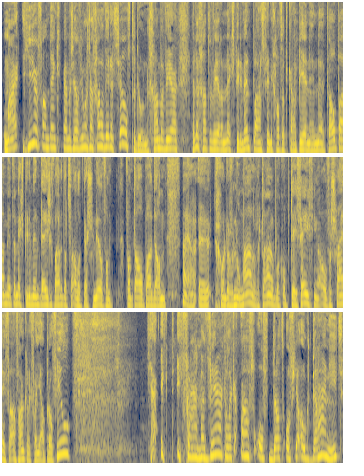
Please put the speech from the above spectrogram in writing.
Maar hiervan denk ik bij mezelf, jongens, dan gaan we weer hetzelfde doen. Gaan we weer, hè, dan gaat er weer een experiment plaatsvinden. Ik geloof dat KPN en eh, Talpa met een experiment bezig waren. Dat ze al het personeel van, van Talpa dan, nou ja, eh, gewoon de normale reclameblok op tv gingen overschrijven. Afhankelijk van jouw profiel. Ja, ik, ik vraag me werkelijk af of, dat, of je ook daar niet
